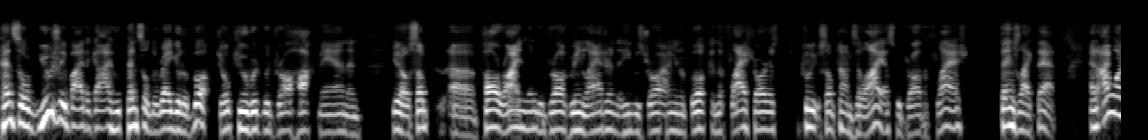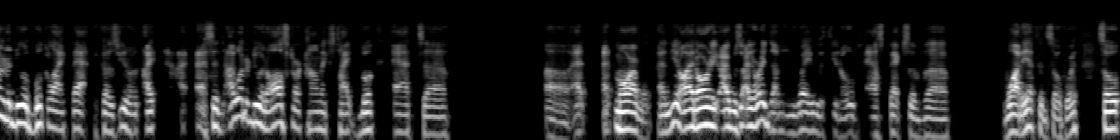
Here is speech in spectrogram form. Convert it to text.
penciled usually by the guy who penciled the regular book. Joe Kubert would draw Hawkman, and you know, some uh, Paul Reinman would draw Green Lantern that he was drawing in a book, and the Flash artist, including sometimes Elias, would draw the Flash, things like that. And I wanted to do a book like that because you know I I, I said I want to do an All Star Comics type book at uh, uh, at at Marvel, and you know I'd already I was I'd already done it in a way with you know aspects of uh, what if and so forth. So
